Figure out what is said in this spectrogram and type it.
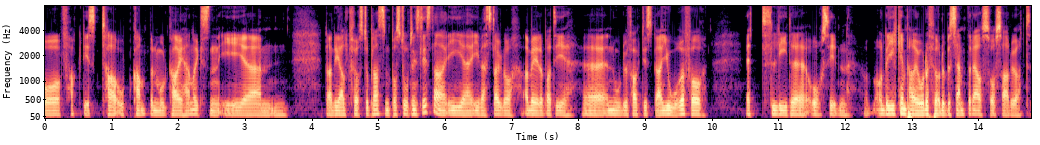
å faktisk ta opp kampen mot Kari Henriksen i um, da det gjaldt førsteplassen på stortingslista i, eh, i Vest-Agder Arbeiderpartiet, uh, noe du faktisk da gjorde for et lite år siden. Og det gikk en periode før du bestemte deg, og så sa du at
